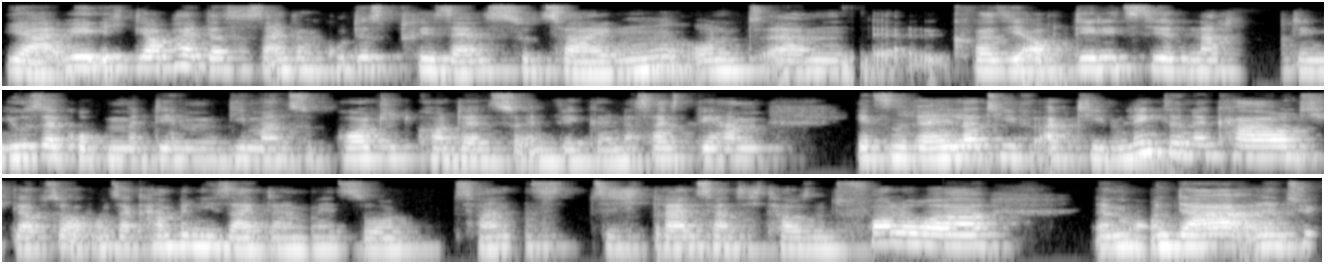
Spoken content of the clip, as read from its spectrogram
Ja, ich glaube halt, dass es einfach gut ist, Präsenz zu zeigen und ähm, quasi auch dediziert nach den Usergruppen, mit dem, die man supportet, Content zu entwickeln. Das heißt, wir haben jetzt einen relativ aktiven LinkedIn-Account. Ich glaube, so auf unserer Company-Seite haben wir jetzt so 20, 23.000 Follower. Ähm, und da natürlich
